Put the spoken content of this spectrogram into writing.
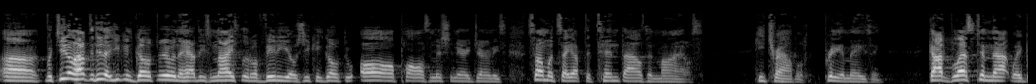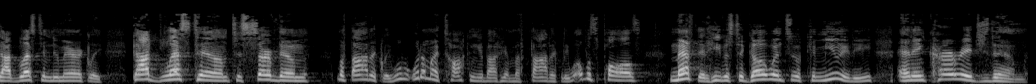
Uh, but you don't have to do that. You can go through and they have these nice little videos. You can go through all Paul's missionary journeys. Some would say up to 10,000 miles. He traveled. Pretty amazing. God blessed him that way. God blessed him numerically. God blessed him to serve them methodically. What, what, am I talking about here methodically? What was Paul's method? He was to go into a community and encourage them.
